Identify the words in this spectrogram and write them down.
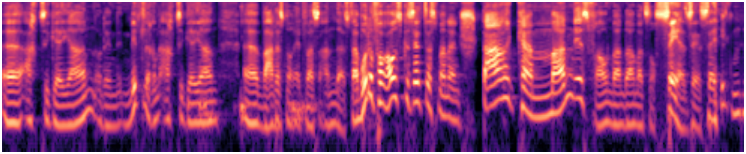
äh, 80er Jahren oder in den mittleren 80er Jahren, äh, war das noch etwas anders. Da wurde vorausgesetzt, dass man ein starker Mann ist, Frauen waren damals noch sehr, sehr selten,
